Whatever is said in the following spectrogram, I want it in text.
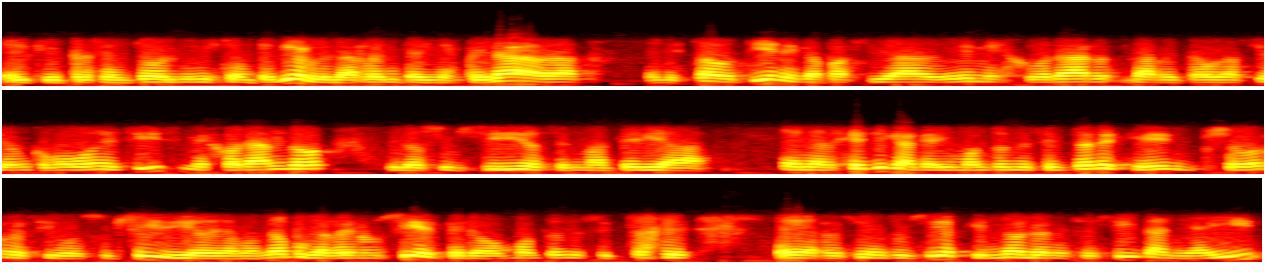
el que presentó el ministro anterior de la renta inesperada, el Estado tiene capacidad de mejorar la recaudación, como vos decís, mejorando los subsidios en materia energética, que hay un montón de sectores que yo recibo subsidios, digamos, no porque renuncié, pero un montón de sectores eh, reciben subsidios que no lo necesitan y ahí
